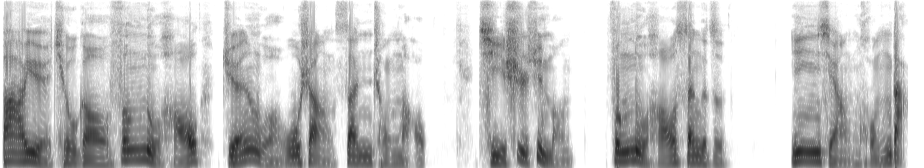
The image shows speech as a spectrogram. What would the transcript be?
八月秋高风怒号，卷我屋上三重茅。起势迅猛，风怒号三个字，音响宏大，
